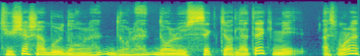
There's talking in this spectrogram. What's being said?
tu cherches un boulot dans, la- dans, la- dans le secteur de la tech, mais à ce moment-là,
